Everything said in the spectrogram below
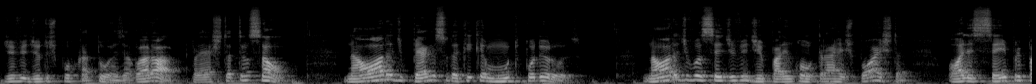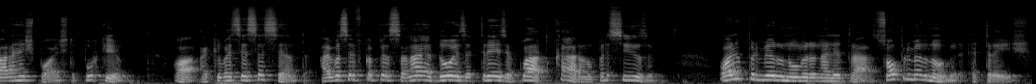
divididos por 14. Agora, ó, presta atenção. Na hora de... Pega isso daqui que é muito poderoso. Na hora de você dividir para encontrar a resposta, olhe sempre para a resposta. Por quê? Ó, aqui vai ser 60. Aí você fica pensando, ah, é 2, é 3, é 4? Cara, não precisa. Olha o primeiro número na letra A. Só o primeiro número é 3.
